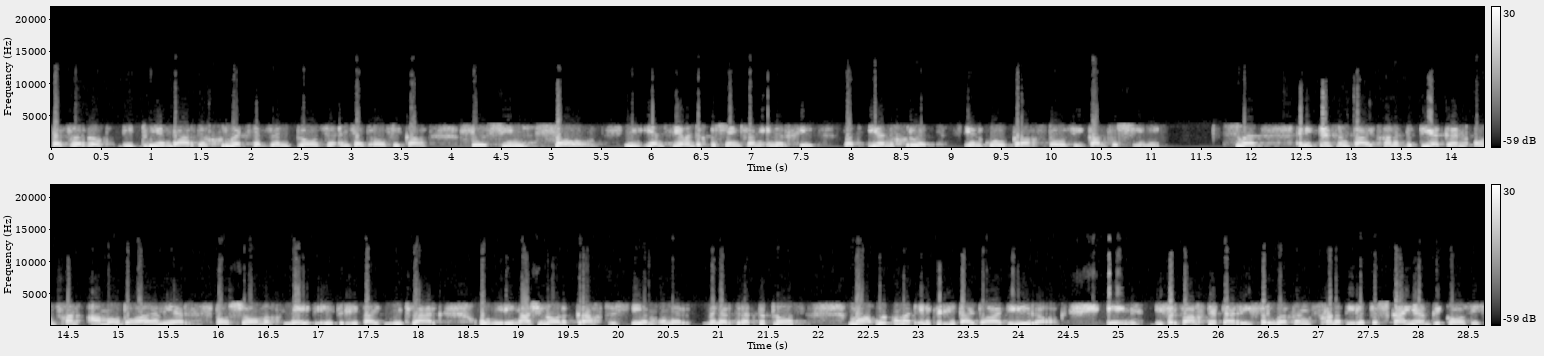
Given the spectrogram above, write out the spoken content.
Byvoorbeeld, die 32 grootste windplase in Suid-Afrika voorsien saam nie 71% van die energie wat een groot steenkoolkragstasie kan voorsien nie. So, in die tussentyd gaan dit beteken ons gaan almal baie meer spaarsamig met elektrisiteit moet werk om hierdie nasionale kragstelsel onder minder druk te plaas, maar ook omdat elektrisiteit baie duur raak en die verwagte tariefverhogings gaan natuurlik verskeie implikasies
